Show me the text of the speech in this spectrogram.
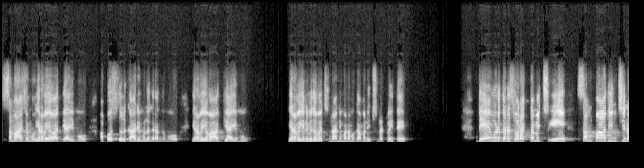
సమాజము. ఇరవయో అధ్యాయము అపోస్తుల కార్యముల గ్రంథము ఇరవయవ అధ్యాయము ఇరవై ఎనిమిదవ వచనాన్ని మనము గమనించినట్లయితే దేవుడు తన స్వరక్తమిచ్చి సంపాదించిన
